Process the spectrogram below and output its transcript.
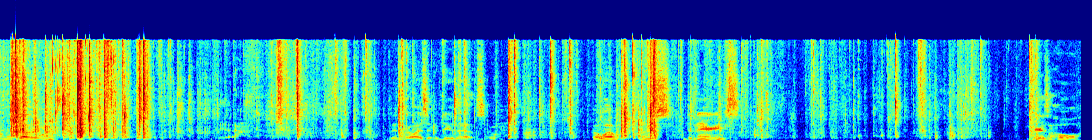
on this other one. Yeah. Didn't realize it would do that, so. Oh well, there's Daenerys. There's a whole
